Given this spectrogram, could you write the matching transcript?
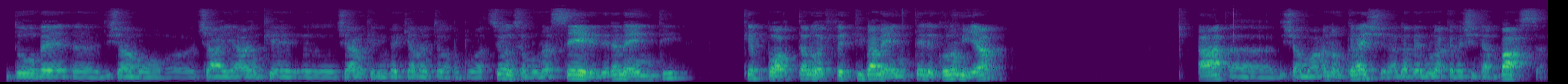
dove eh, diciamo, c'è anche, eh, c'è anche l'invecchiamento della popolazione, insomma una serie di elementi che portano effettivamente l'economia a, eh, diciamo, a non crescere, ad avere una crescita bassa.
